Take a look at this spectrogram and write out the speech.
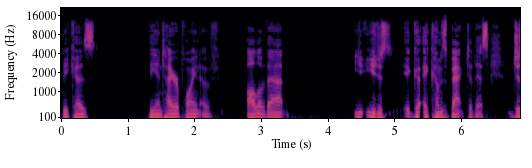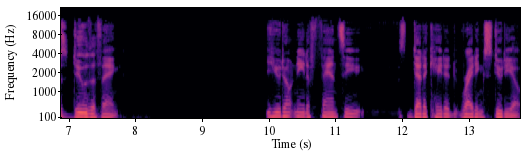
because the entire point of all of that you, you just it, it comes back to this. Just do the thing. You don't need a fancy dedicated writing studio.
